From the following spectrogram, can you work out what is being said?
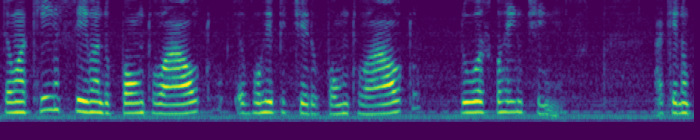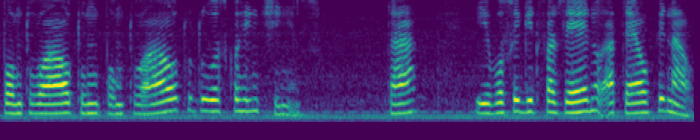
Então, aqui em cima do ponto alto, eu vou repetir o ponto alto, duas correntinhas. Aqui no ponto alto, um ponto alto, duas correntinhas, tá? E eu vou seguir fazendo até o final.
